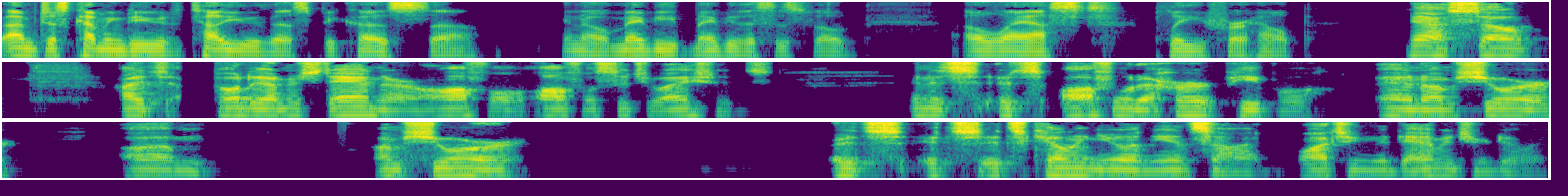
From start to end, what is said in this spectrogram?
I'm just coming to you to tell you this because uh, you know maybe maybe this is a last plea for help. Yeah, so I totally understand there are awful, awful situations, and it's it's awful to hurt people, and I'm sure, um, I'm sure it's it's it's killing you on the inside watching the damage you're doing,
